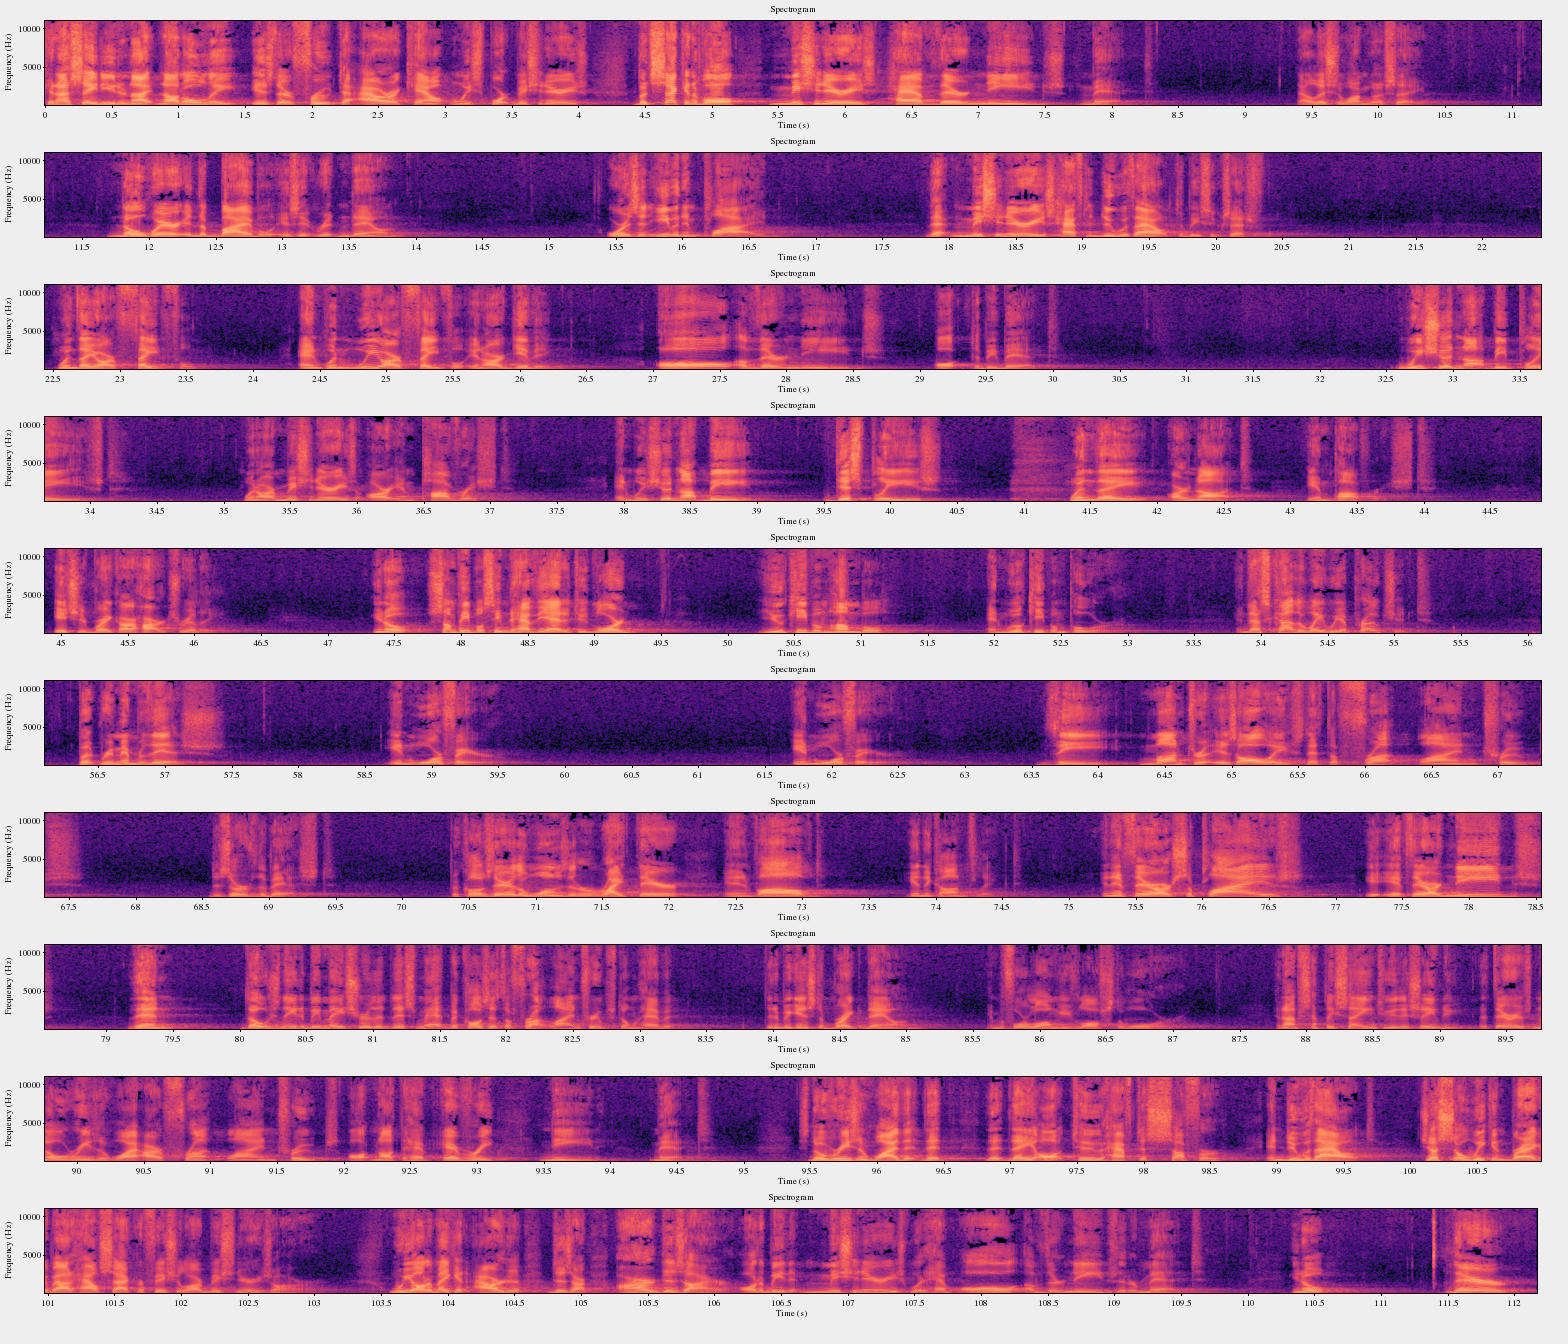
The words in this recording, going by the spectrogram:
Can I say to you tonight, not only is there fruit to our account when we support missionaries, but second of all, missionaries have their needs met. Now, listen to what I'm going to say. Nowhere in the Bible is it written down or is it even implied that missionaries have to do without to be successful? When they are faithful and when we are faithful in our giving, all of their needs ought to be met. We should not be pleased when our missionaries are impoverished, and we should not be displeased when they are not impoverished. It should break our hearts, really. You know, some people seem to have the attitude, Lord, you keep them humble and we'll keep them poor. And that's kind of the way we approach it. But remember this in warfare, in warfare, the mantra is always that the frontline troops deserve the best because they're the ones that are right there and involved in the conflict. And if there are supplies, if there are needs, then those need to be made sure that it's met because if the frontline troops don't have it, then it begins to break down. And before long, you've lost the war. And I'm simply saying to you this evening that there is no reason why our frontline troops ought not to have every need met. There's no reason why that, that, that they ought to have to suffer and do without just so we can brag about how sacrificial our missionaries are. We ought to make it our desire. Our desire ought to be that missionaries would have all of their needs that are met. You know, they're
